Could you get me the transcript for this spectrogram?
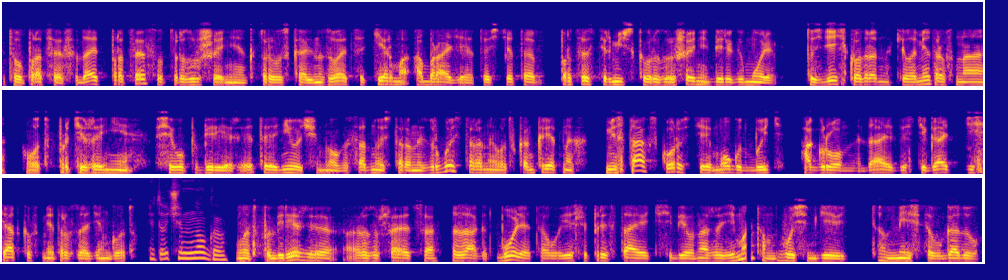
этого процесса. Да, этот процесс вот разрушения, который вы сказали, называется термоабразия, то есть это процесс термического разрушения берега моря. То есть 10 квадратных километров на вот протяжении всего побережья. Это не очень много, с одной стороны. С другой стороны, вот в конкретных местах скорости могут быть огромные, да, и достигать десятков метров за один год. Это очень много. Вот побережье разрушаются за год. Более того, если представить себе, у нас же зима там 8-9 там, месяцев в году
